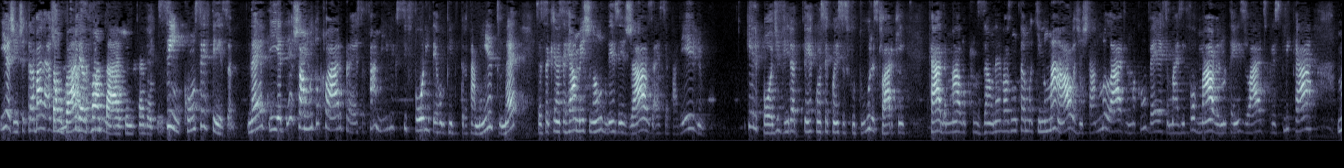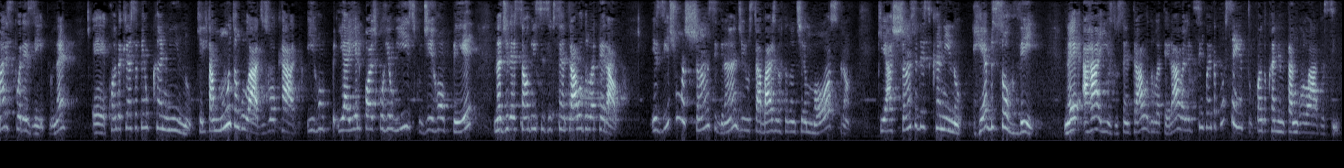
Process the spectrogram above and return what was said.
E a gente trabalhar São várias vantagens, né, doutora? Sim, com certeza. Né? E é deixar muito claro para essa família que se for interrompido o tratamento, né? Se essa criança realmente não desejar usar esse aparelho, que ele pode vir a ter consequências futuras, claro que cada maloclusão, né? Nós não estamos aqui numa aula, a gente está numa live, numa conversa mais informal, eu não tenho slides para explicar, mas, por exemplo, né? É, quando a criança tem o canino, que ele está muito angulado, deslocado, e, romper, e aí ele pode correr o risco de romper na direção do incisivo central ou do lateral. Existe uma chance grande, e os trabalhos da ortodontia mostram, que a chance desse canino reabsorver né, a raiz do central ou do lateral é de 50% quando o canino está angulado assim.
